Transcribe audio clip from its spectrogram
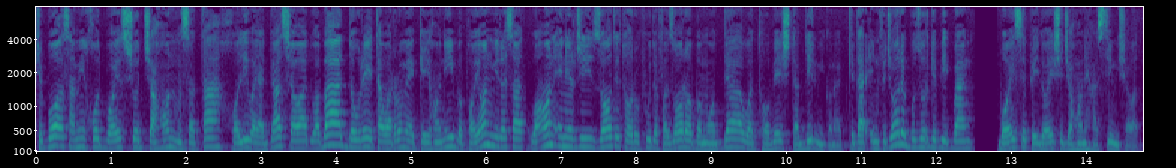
که باز همین خود باعث شد جهان مسطح خالی و یک دست شود و بعد دوره تورم کیهانی به پایان می رسد و آن انرژی ذات تاروپود فضا را به ماده و تابش تبدیل می کند که در انفجار بزرگ بیگ بنگ باعث پیدایش جهان هستی می شود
